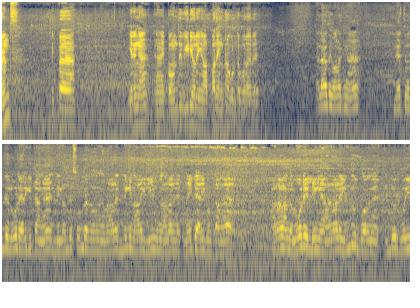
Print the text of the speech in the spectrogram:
ஃப்ரெண்ட்ஸ் இப்போ இருங்க. இப்போ வந்து வீடியோவில் எங்கள் அப்பா தான் இன்ட்ரோ கொடுக்க போகிறாரு எல்லாத்துக்கும் வணக்கங்க. நேற்று வந்து லோடு இறக்கிட்டாங்க. இன்றைக்கி வந்து சுதந்திரனால இன்றைக்கி நாளைக்கு லீவுங்க அதனால் நேற்று நைட்டே இறக்கி விட்டாங்க அதனால் அங்கே லோடே இல்லைங்க. அதனால் இண்டூர் போகிறோங்க இண்டூர் போய்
